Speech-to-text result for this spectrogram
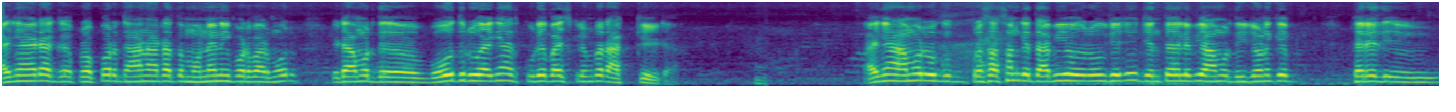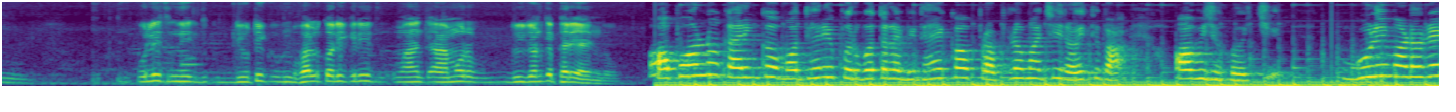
ଆଜ୍ଞା ଏଇଟା ପ୍ରପର ଗାଁ ନାଁଟା ତ ମନେ ନେଇ ପଡ଼ବାର ମୋର ଏଇଟା ଆମର ବୌଦ୍ଧରୁ ଆଜ୍ଞା କୋଡ଼ିଏ ବାଇଶ କିଲୋମିଟର ଆଗକେ ଏଇଟା ଆଜ୍ଞା ଆମର ପ୍ରଶାସନକେ ଦାବି ରହୁଛେ ଯେ ଯେନ୍ତା ହେଲେ ବି ଆମର ଦୁଇ ଜଣକେ ଫେରେ পুলিশ ডিউটি ভাল করি আমার দুইজনকে ফেরাই আনি দেব অপহরণকারী মধ্যে পূর্বতন বিধায়ক প্রফুল্ল মাঝি রয়েছে অভিযোগ হয়েছে গুড়িমাড়ে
